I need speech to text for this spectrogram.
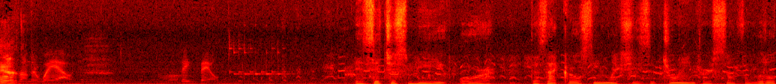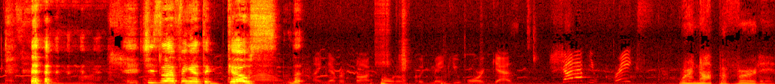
Yeah. Is it just me, or does that girl seem like she's enjoying herself a little too much? She's laughing at the ghosts. The- I never thought photos could make you orgasm. Shut up, you freaks! We're not perverted.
